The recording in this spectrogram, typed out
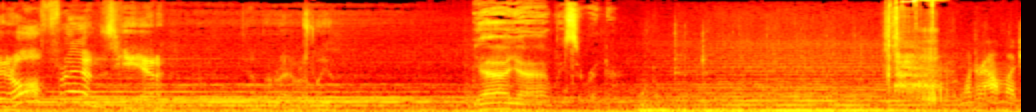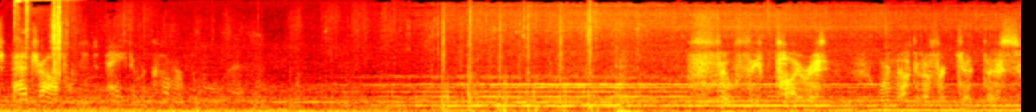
We're all friends here. Temporarily. Yeah, yeah, we surrender. Wonder how much Petrov will need to pay to recover from all this. Filthy pirate. We're not gonna forget this.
